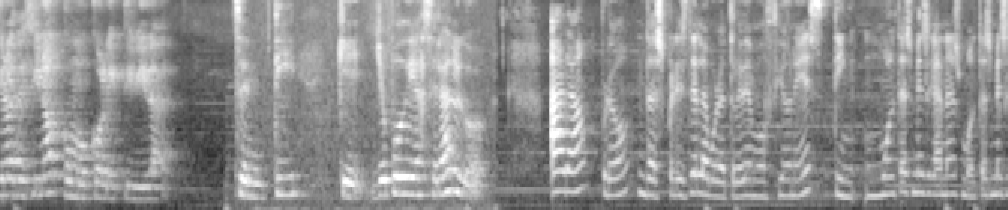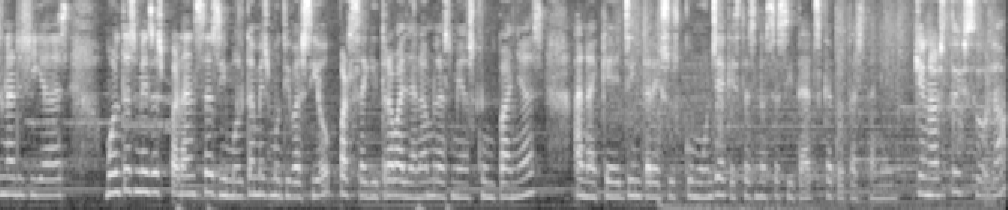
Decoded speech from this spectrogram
Yo lo defino como colectividad. Sentí que yo podía hacer algo. Ara, però, després del laboratori d'emociones, tinc moltes més ganes, moltes més energies, moltes més esperances i molta més motivació per seguir treballant amb les meves companyes en aquests interessos comuns i aquestes necessitats que totes tenim. Que no estoy sola,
